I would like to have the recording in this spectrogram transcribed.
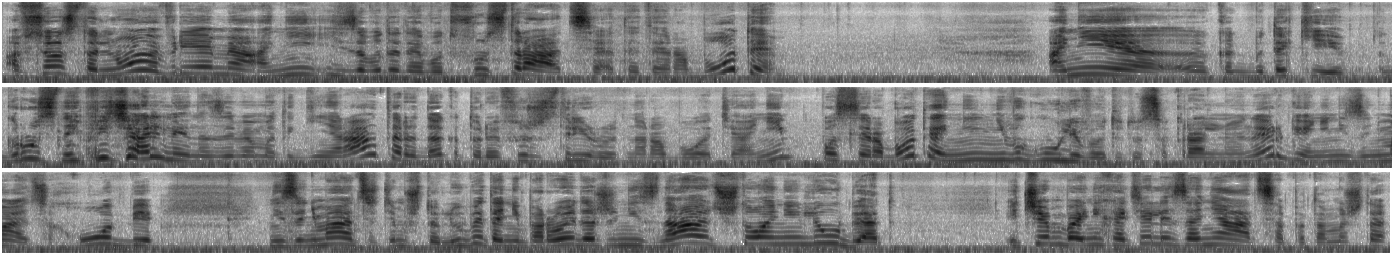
А все остальное время они из-за вот этой вот фрустрации от этой работы, они э, как бы такие грустные, печальные, назовем это генераторы, да, которые фрустрируют на работе, они после работы, они не выгуливают эту сакральную энергию, они не занимаются хобби, не занимаются тем, что любят, они порой даже не знают, что они любят и чем бы они хотели заняться, потому что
